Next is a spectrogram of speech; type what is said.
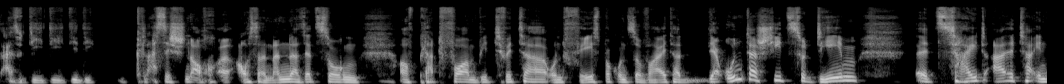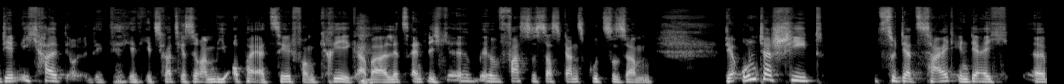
also die, die, die, die klassischen auch äh, Auseinandersetzungen auf Plattformen wie Twitter und Facebook und so weiter. Der Unterschied zu dem äh, Zeitalter, in dem ich halt, jetzt hört sich das so an wie Opa erzählt vom Krieg, aber letztendlich äh, fasst es das ganz gut zusammen. Der Unterschied zu der Zeit, in der ich äh,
